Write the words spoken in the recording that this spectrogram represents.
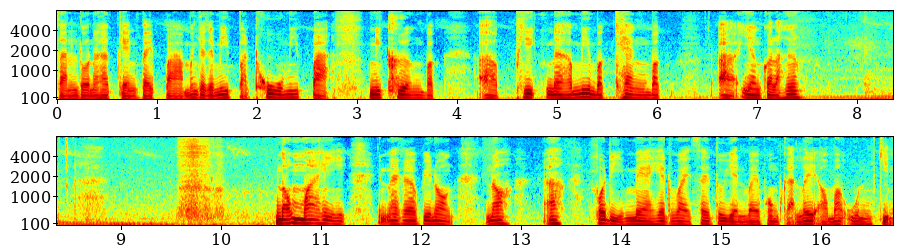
สันโลนะครับ แกงไตปลามันก็จะมีปลาทูมีปลามีเครื่องบักเอ่อพริกนะครับมีบักแข้งบักอ่าอหยังก็ละเฮ้อน้องไม้นะครับพี่น้องเนาะอะ พอดีแม่เฮ็ดไว้ใส่ตู้เย็นไว้ผมก็เลยเอามาอุ่นกิน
